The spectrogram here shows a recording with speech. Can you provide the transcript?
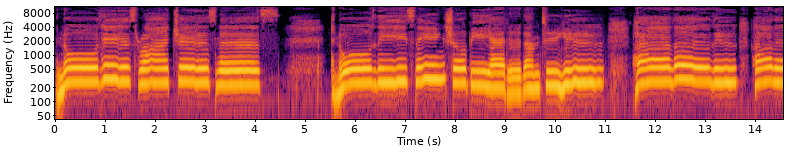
and all his righteousness. And all these things shall be added unto you. Hallelujah, hallelujah.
